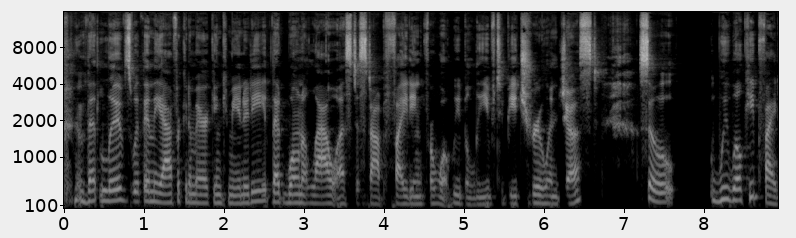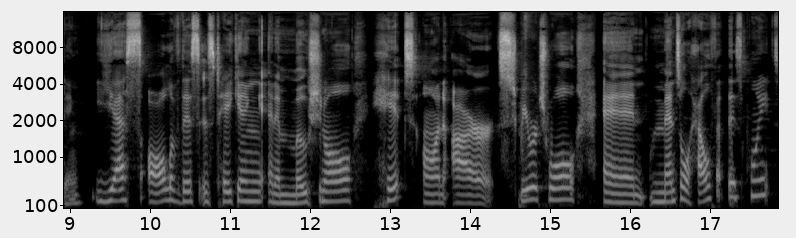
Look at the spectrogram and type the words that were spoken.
that lives within the African American community that won't allow us to stop fighting for what we believe to be true and just. So we will keep fighting. Yes, all of this is taking an emotional hit on our spiritual and mental health at this point.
